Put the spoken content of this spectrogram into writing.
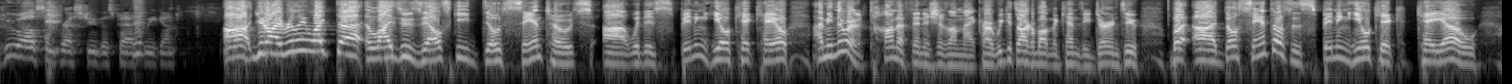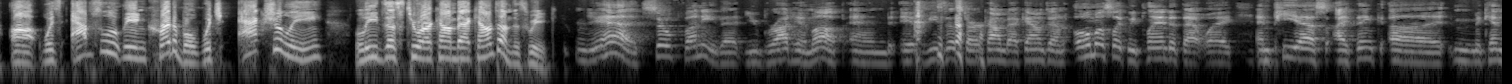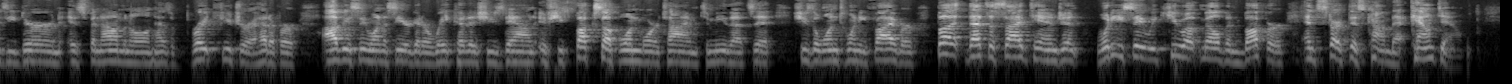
Who else impressed you this past weekend? Uh, you know, I really liked uh, Elizeu dos Santos uh, with his spinning heel kick KO. I mean, there were a ton of finishes on that card. We could talk about Mackenzie Dern too, but uh, Dos Santos' spinning heel kick KO uh, was absolutely incredible, which actually leads us to our combat countdown this week. Yeah, it's so funny that you brought him up, and it leads us to our combat countdown, almost like we planned it that way. And P.S. I think uh, Mackenzie Dern is phenomenal and has a bright future ahead of her. Obviously, want to see her get her weight cut issues down. If she fucks up one more time, to me, that's it. She's a 125er. But that's a side tangent. What do you say we cue up Melvin Buffer and start this combat countdown?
